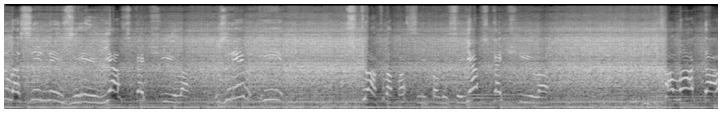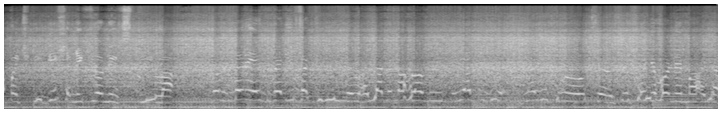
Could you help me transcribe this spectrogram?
Почула сильний взрив, я вскочила. Взрив і стекла посипалися. Я вскочила. Халат, тапочки, більше нічого не встигла. Дверей двері заклинила, я не могла вийти. Я тоді на вікно що його немає.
